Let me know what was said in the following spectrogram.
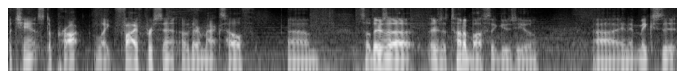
a chance to proc like five percent of their max health. Um, so there's a there's a ton of buffs it gives you, uh, and it makes it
